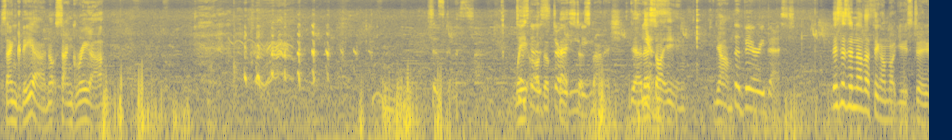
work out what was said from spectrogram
Sangria, not sangria. Just gonna, s- We are the start best eating. at Spanish. Yeah, let's Yes. start eating. Yum. The very best. This is another thing I'm not used to.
